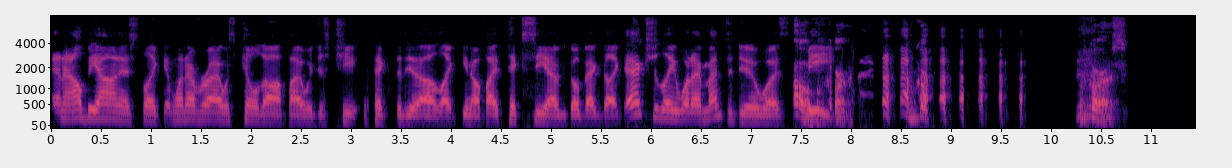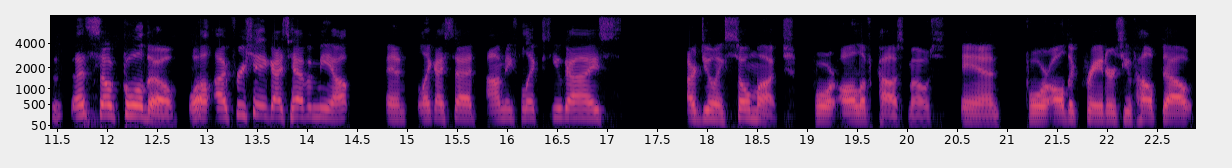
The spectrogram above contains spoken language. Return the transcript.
and I'll be honest, like whenever I was killed off, I would just cheat and pick the uh, like you know if I pick C, I would go back and be like, actually, what I meant to do was oh, B. Of course. of course. of course. That's so cool, though. Well, I appreciate you guys having me up, and like I said, OmniFlix, you guys are doing so much for all of Cosmos and for all the creators you've helped out.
